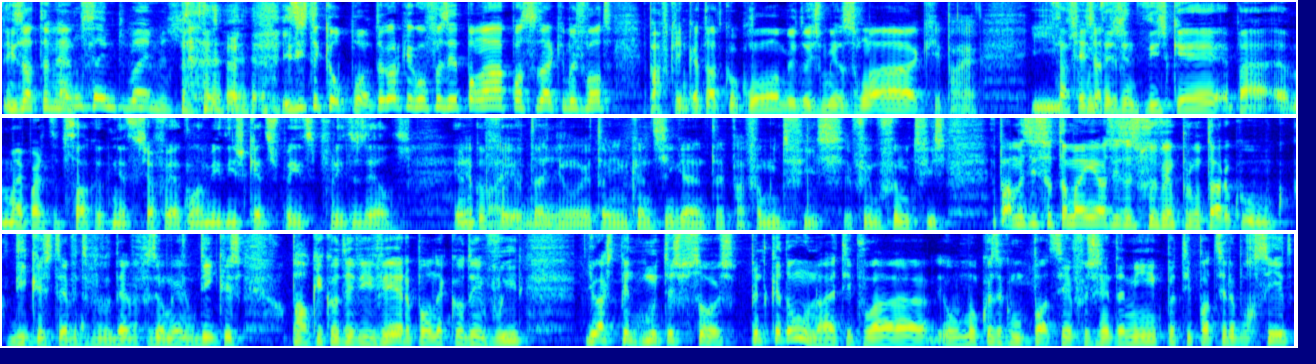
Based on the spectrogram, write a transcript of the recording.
Exatamente. Pá, não sei muito bem, mas. Existe aquele ponto. Agora o que é que eu vou fazer para lá? Posso dar aqui umas voltas? Pá, fiquei encantado com a Colômbia, dois meses lá. Que, pá, e Sabes que muita gente diz que é. Pá, a maior parte do pessoal que eu conheço que já foi à Colômbia diz que é dos países preferidos deles. Eu nunca Epá, fui. Eu tenho, eu tenho um encanto gigante. Epá, foi muito fixe. Foi, foi muito fixe. Epá, mas isso também, às vezes as pessoas vêm perguntar o que, o que dicas devem, devem fazer o mesmo. Dicas, pá, o que é que eu devo ver, para onde é que eu devo ir. E eu acho que depende muito das pessoas. Depende de cada um, não é? Tipo, há, uma coisa que pode ser fascinante a mim, para ti pode ser aborrecido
